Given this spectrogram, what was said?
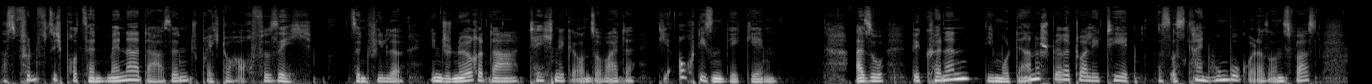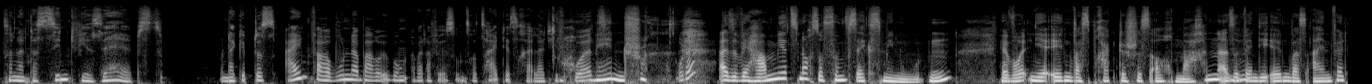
dass 50 Prozent Männer da sind, spricht doch auch für sich. Sind viele Ingenieure da, Techniker und so weiter, die auch diesen Weg gehen. Also wir können die moderne Spiritualität, das ist kein Humbug oder sonst was, sondern das sind wir selbst. Und da gibt es einfache, wunderbare Übungen, aber dafür ist unsere Zeit jetzt relativ kurz. Mensch. Oder? Also wir haben jetzt noch so fünf, sechs Minuten. Wir wollten ja irgendwas Praktisches auch machen, also wenn dir irgendwas einfällt.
